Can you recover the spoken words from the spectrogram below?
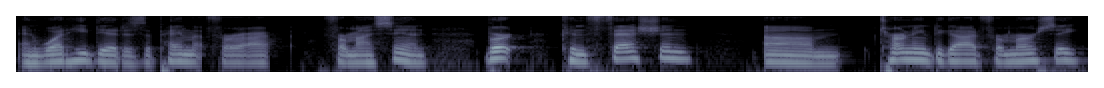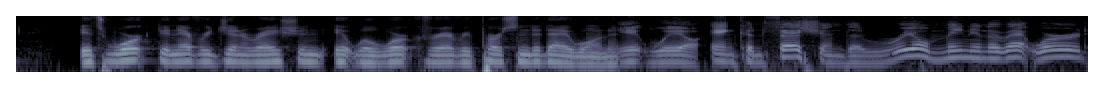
and what he did as the payment for our, for my sin. Bert, confession, um, turning to God for mercy, it's worked in every generation. It will work for every person today, won't it? It will. And confession, the real meaning of that word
